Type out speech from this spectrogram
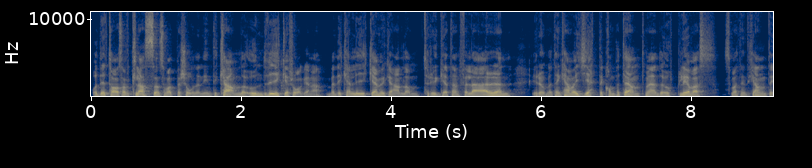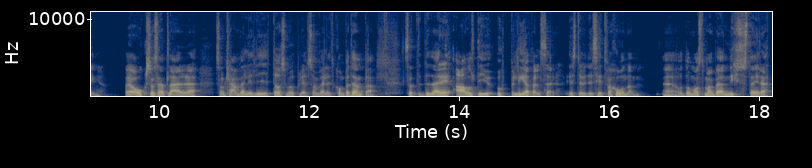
Och det tas av klassen som att personen inte kan och undviker frågorna. Men det kan lika mycket handla om tryggheten för läraren i rummet. Den kan vara jättekompetent men ändå upplevas som att den inte kan någonting. Och jag har också sett lärare som kan väldigt lite och som upplevs som väldigt kompetenta. Så det där är, allt är ju upplevelser i studiesituationen. Mm. Eh, och då måste man börja nysta i rätt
